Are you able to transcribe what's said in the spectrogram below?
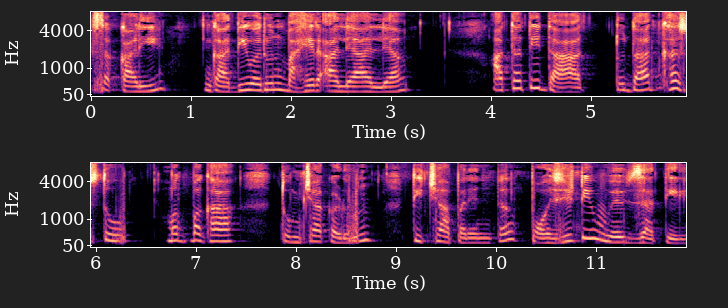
सकाळी गादीवरून बाहेर आल्या आल्या आता ती दात तो दात घासतो. मग बघा तुमच्याकडून तिच्यापर्यंत पॉझिटिव्ह वेव्ह जातील.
